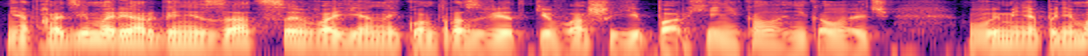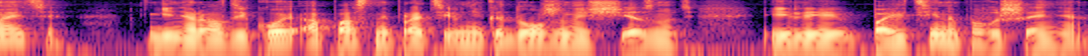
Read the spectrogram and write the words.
Необходима реорганизация военной контрразведки в вашей епархии, Николай Николаевич. Вы меня понимаете?» Генерал Дикой – опасный противник и должен исчезнуть. Или пойти на повышение.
